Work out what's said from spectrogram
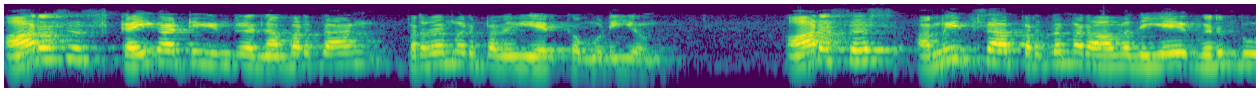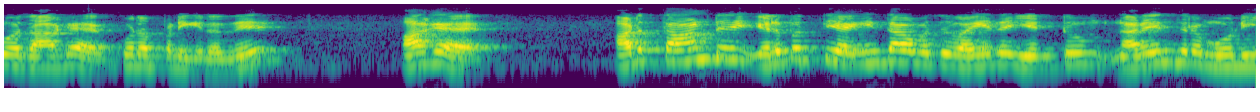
ஆர்எஸ்எஸ் கைகாட்டுகின்ற நபர்தான் பிரதமர் பதவி ஏற்க முடியும் ஆர்எஸ்எஸ் அமித்ஷா பிரதமர் ஆவதையே விரும்புவதாக கூறப்படுகிறது. ஆக அடுத்த ஆண்டு எழுபத்தி ஐந்தாவது வயதை எட்டும் நரேந்திர மோடி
